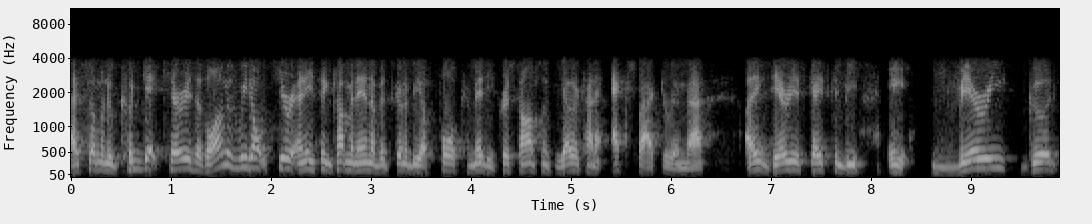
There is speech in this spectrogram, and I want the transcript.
as someone who could get carries, as long as we don't hear anything coming in of it's going to be a full committee, Chris Thompson's the other kind of X factor in that. I think Darius Guice can be a very good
